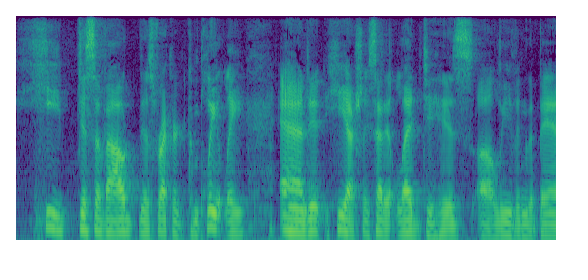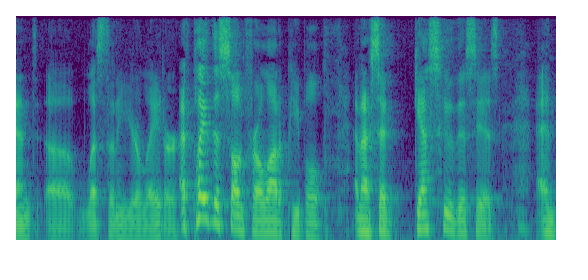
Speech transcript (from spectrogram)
he disavowed this record completely, and it, he actually said it led to his uh, leaving the band uh, less than a year later. I've played this song for a lot of people, and I said, "Guess who this is?" And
